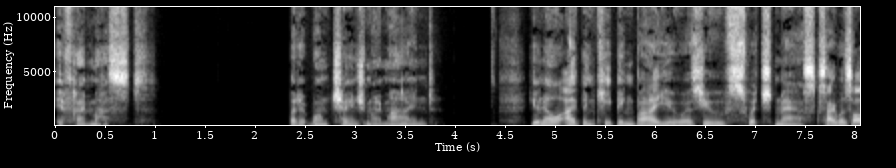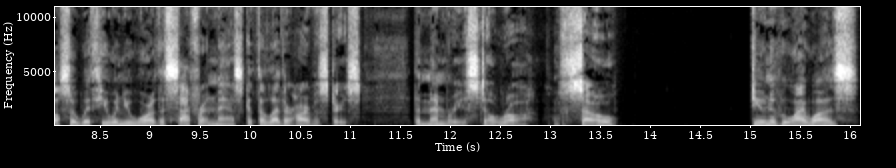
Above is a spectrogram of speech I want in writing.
If I must. But it won't change my mind. You know, I've been keeping by you as you switched masks. I was also with you when you wore the saffron mask at the leather harvesters. The memory is still raw. So? Do you know who I was?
